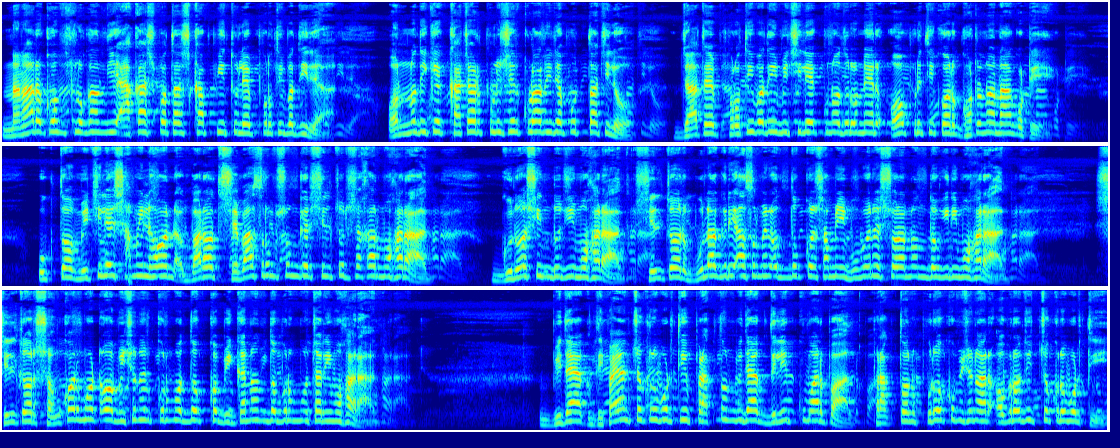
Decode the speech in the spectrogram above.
নানা রকম স্লোগান দিয়ে আকাশ বাতাস কাঁপিয়ে তুলে প্রতিবাদীরা। অন্যদিকে কাচার পুলিশের কড়া নিরাপত্তা ছিল যাতে প্রতিবাদী মিছিলে কোনো ধরনের অপ্রীতিকর ঘটনা না ঘটে। উক্ত মিছিলে সামিল হন ভারত সেবাশ্রম সংঘের শিলচর শাখার মহারাজ গুণসিন্ধুজি মহারাজ, শিলচর বুলাগিরি আশ্রমের অধ্যক্ষ স্বামী ভুবনেশ্বরানন্দগিরি মহারাজ, শিলচর শঙ্কর মঠ ও মিশনের কর্মাধ্যক্ষ বিজ্ঞানন্দ ব্রহ্মচারী মহারাজ। বিধায়ক দীপায়ন চক্রবর্তী, প্রাক্তন বিধায়ক দিলীপ কুমার পাল, প্রাক্তন পুর কমিশনার অবরজিৎ চক্রবর্তী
